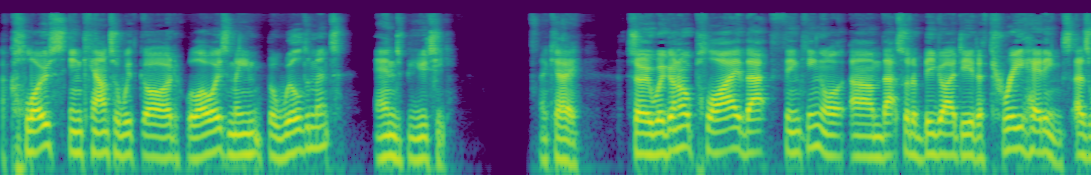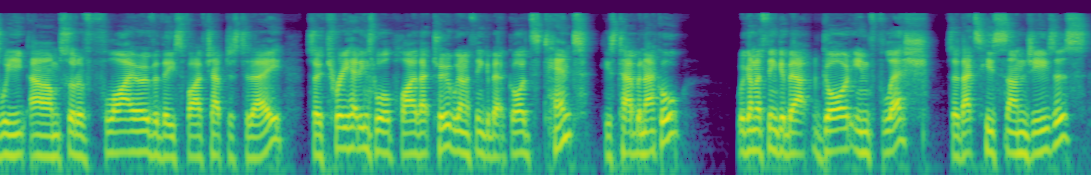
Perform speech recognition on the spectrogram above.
A close encounter with God will always mean bewilderment and beauty. Okay, so we're going to apply that thinking or um, that sort of big idea to three headings as we um, sort of fly over these five chapters today. So three headings we'll apply that to. We're going to think about God's tent, his tabernacle. We're going to think about God in flesh. So that's his son Jesus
